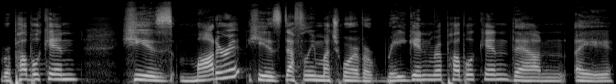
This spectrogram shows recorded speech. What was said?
Republican. He is moderate. He is definitely much more of a Reagan Republican than a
